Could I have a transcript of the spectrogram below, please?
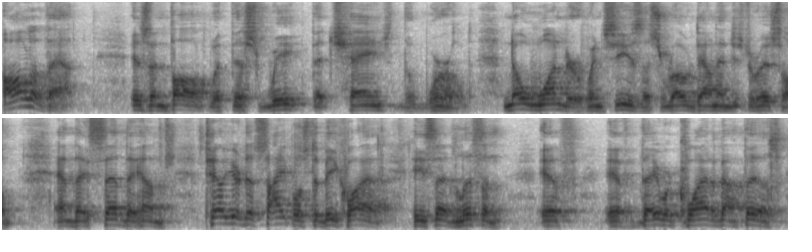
All of that is involved with this week that changed the world. No wonder when Jesus rode down into Jerusalem and they said to him, Tell your disciples to be quiet. He said, Listen, if if they were quiet about this,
